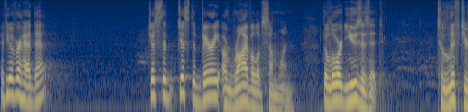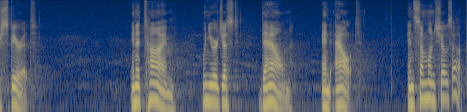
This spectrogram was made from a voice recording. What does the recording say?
Have you ever had that? Just the, just the very arrival of someone, the Lord uses it to lift your spirit in a time when you're just down and out, and someone shows up.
